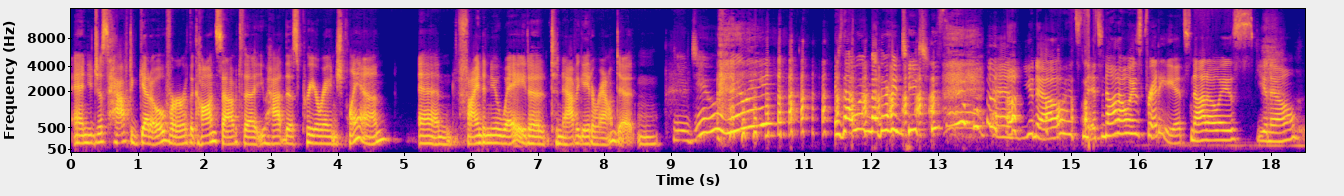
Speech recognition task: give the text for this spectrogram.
And you just have to get over the concept that you had this prearranged plan and find a new way to to navigate around it. And you do really. Is that what motherhood teaches you? and you know, it's it's not always pretty. It's not always, you know.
